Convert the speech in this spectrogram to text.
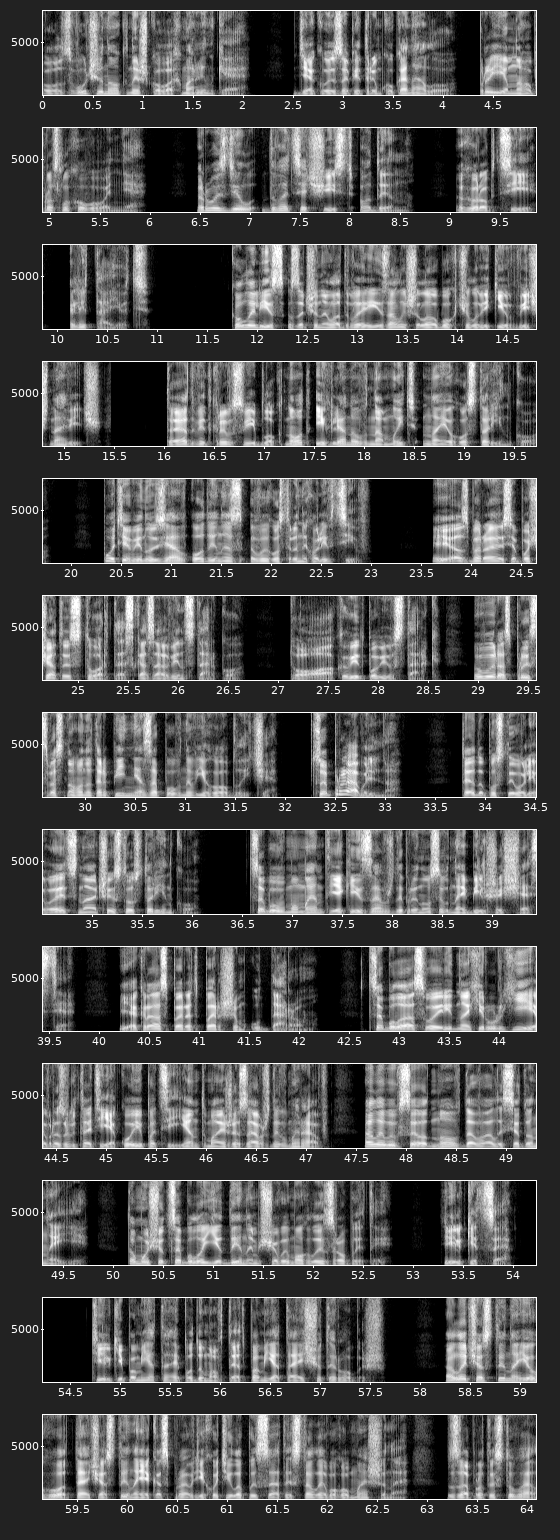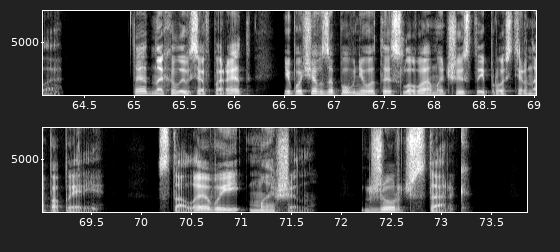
Озвучено книжкова хмаринка. Дякую за підтримку каналу. Приємного прослуховування. Розділ 26.1. Горобці літають. Коли ліс зачинила двері і залишила обох чоловіків віч навіч, Тед відкрив свій блокнот і глянув на мить на його сторінку. Потім він узяв один із вигострених олівців. Я збираюся почати з торта, сказав він Старку. Так, відповів Старк. Вираз пристрасного нетерпіння заповнив його обличчя. Це правильно. Тед опустив олівець на чисту сторінку. Це був момент, який завжди приносив найбільше щастя, якраз перед першим ударом. Це була своєрідна хірургія, в результаті якої пацієнт майже завжди вмирав, але ви все одно вдавалися до неї, тому що це було єдиним, що ви могли зробити. Тільки це. Тільки пам'ятай, подумав Тед, пам'ятай, що ти робиш. Але частина його, та частина, яка справді хотіла писати сталевого мешина, запротестувала. Тед нахилився вперед і почав заповнювати словами чистий простір на папері. Сталевий мешин. Джордж Старк.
